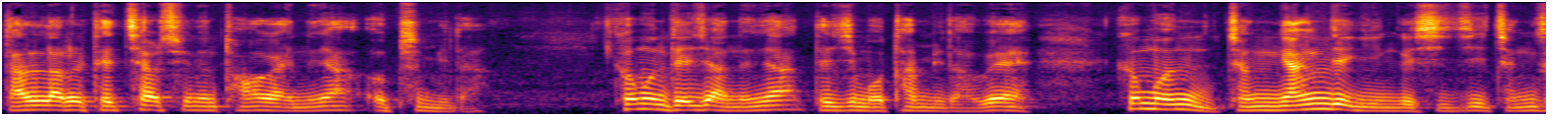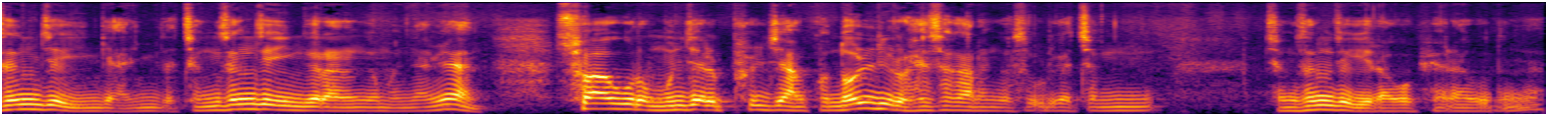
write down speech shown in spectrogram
달러를 대체할 수 있는 통화가 있느냐? 없습니다. 금은 되지 않느냐? 되지 못합니다. 왜? 금은 정량적인 것이지 정성적인 게 아닙니다. 정성적인 거라는 건 뭐냐면 수학으로 문제를 풀지 않고 논리로 해석하는 것을 우리가 정, 정성적이라고 표현하거든요.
